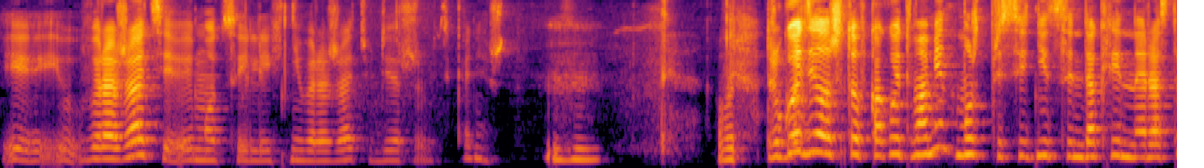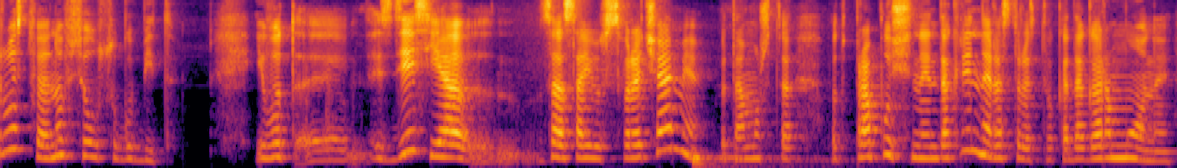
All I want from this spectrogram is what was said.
и выражать эмоции или их не выражать, удерживать, конечно. Угу. Вот. Другое дело, что в какой-то момент может присоединиться эндокринное расстройство, и оно все усугубит. И вот э, здесь я за союз с врачами, потому что вот пропущенное эндокринное расстройство, когда гормоны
